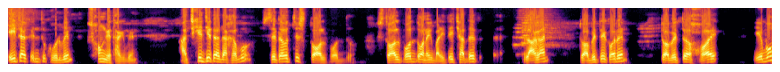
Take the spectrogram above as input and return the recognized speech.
এইটা কিন্তু করবেন, সঙ্গে থাকবেন। আজকে যেটা দেখাবো, সেটা হচ্ছে স্থলপদ্ম স্থলপদ্ম অনেক বাড়িতেই ছাদে লাগান, টবেতে করেন, টবেতে হয় এবং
